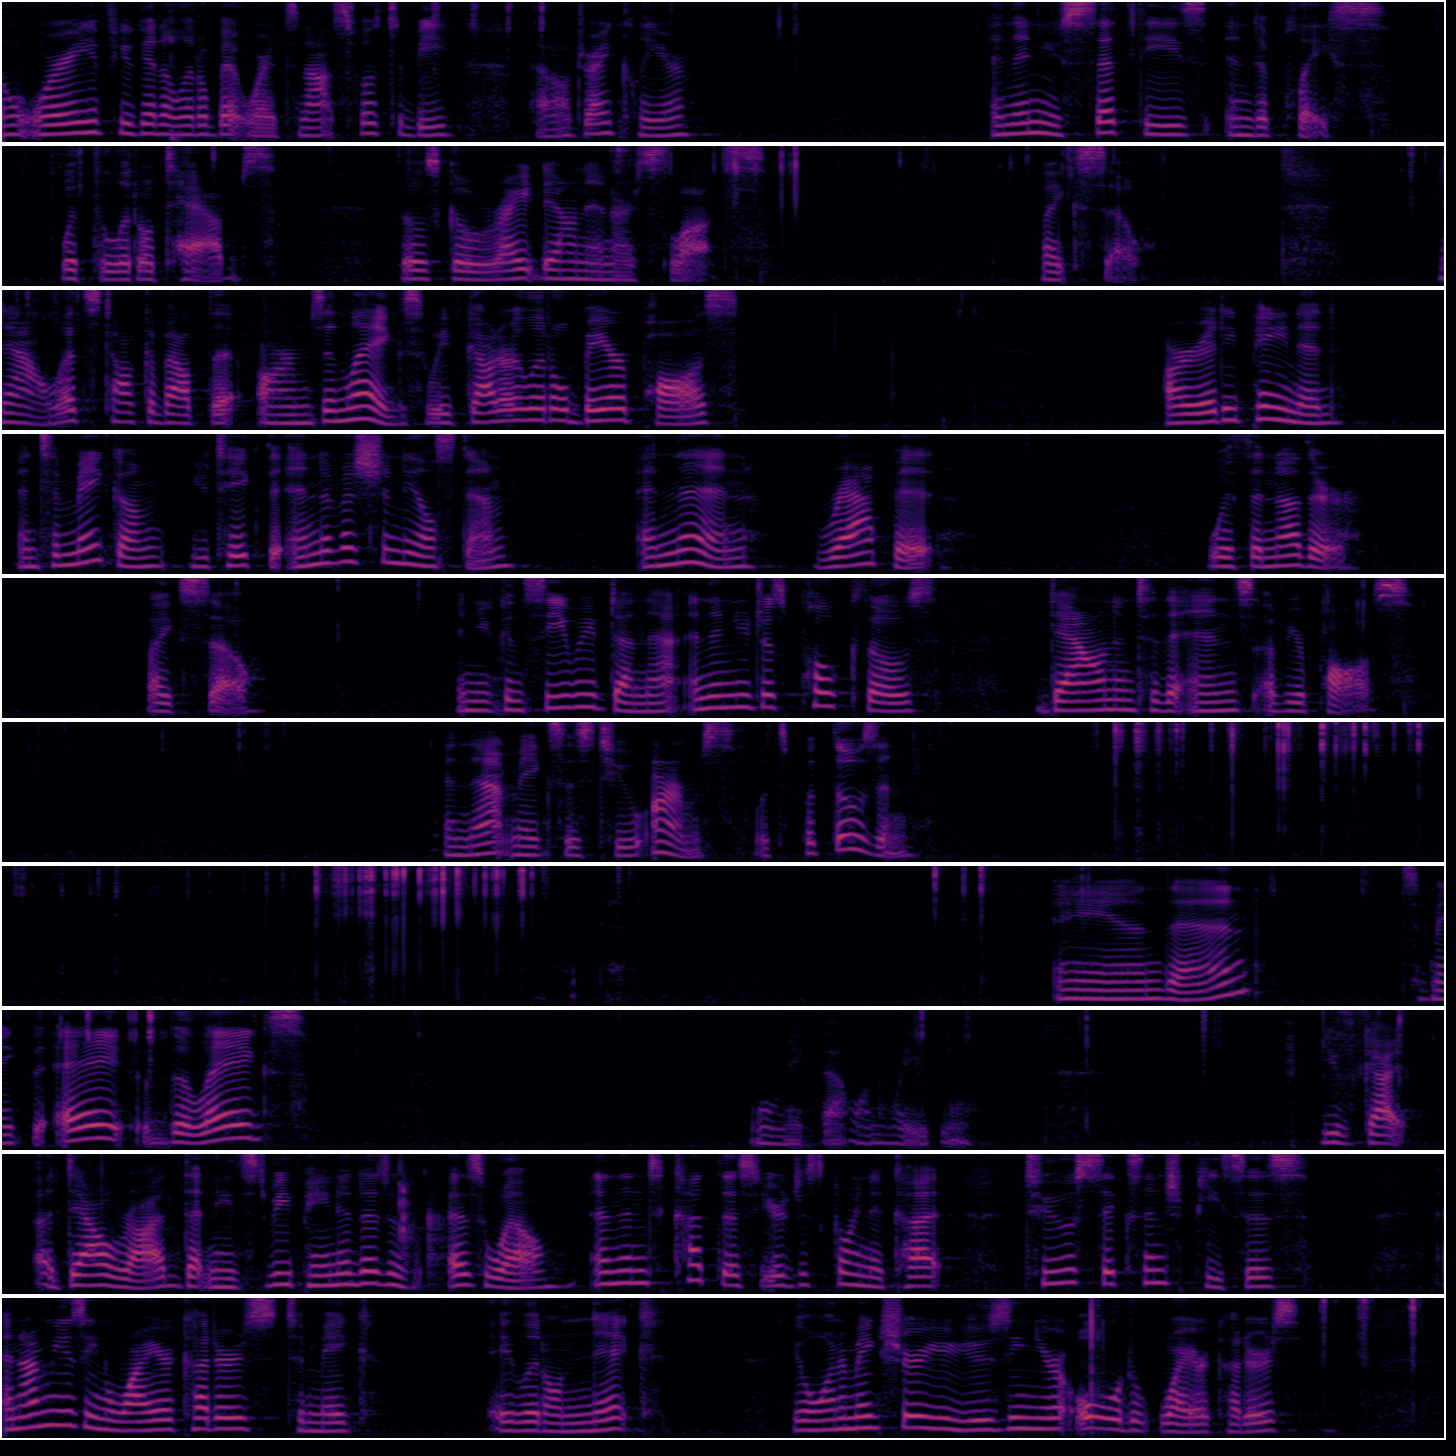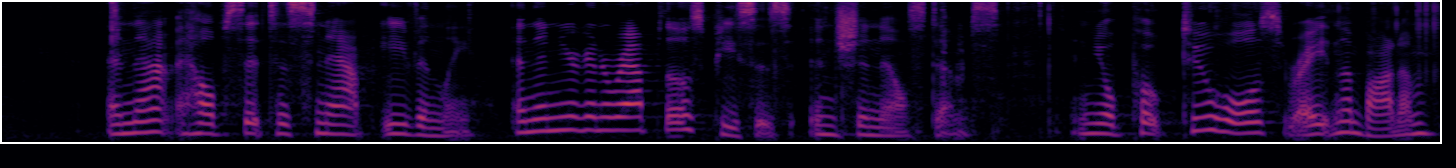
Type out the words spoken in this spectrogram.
don't worry if you get a little bit where it's not supposed to be. That'll dry clear. And then you set these into place with the little tabs. Those go right down in our slots, like so. Now let's talk about the arms and legs. We've got our little bear paws already painted. And to make them, you take the end of a chenille stem and then wrap it with another like so. And you can see we've done that. And then you just poke those down into the ends of your paws. And that makes his two arms. Let's put those in. And then to make the, a, the legs, we'll make that one waving. You've got a dowel rod that needs to be painted as, as well. And then to cut this, you're just going to cut two six inch pieces. And I'm using wire cutters to make a little nick. You'll want to make sure you're using your old wire cutters. and that helps it to snap evenly. And then you're gonna wrap those pieces in chenille stems. And you'll poke two holes right in the bottom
